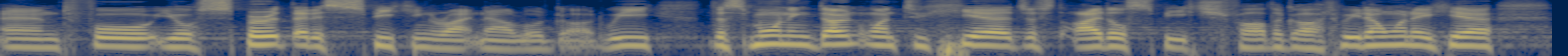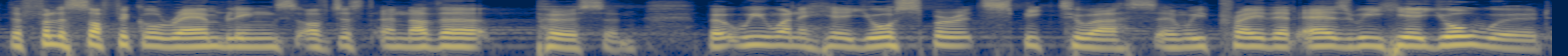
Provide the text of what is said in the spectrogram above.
and for your spirit that is speaking right now, Lord God. We this morning don't want to hear just idle speech, Father God. We don't want to hear the philosophical ramblings of just another person, but we want to hear your spirit speak to us. And we pray that as we hear your word,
